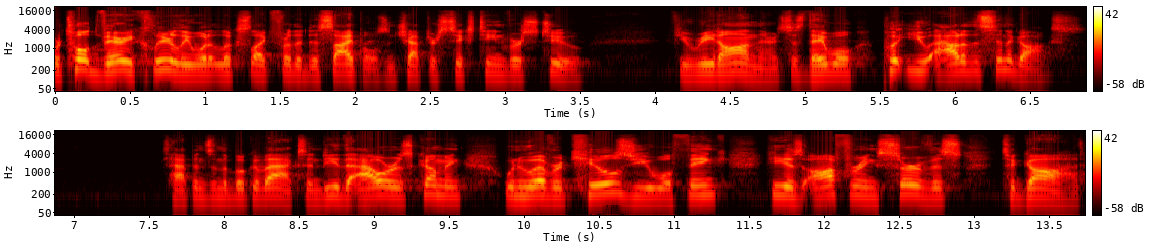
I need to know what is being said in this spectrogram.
We're told very clearly what it looks like for the disciples in chapter 16, verse 2. If you read on there, it says, They will put you out of the synagogues. This happens in the book of Acts. Indeed, the hour is coming when whoever kills you will think he is offering service to God.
